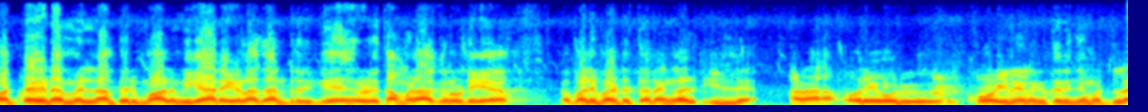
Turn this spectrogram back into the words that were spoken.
பட்ட இடமெல்லாம் பெரும்பாலும் விகாரைகளாக தான் இருக்குது எங்களுடைய தமிழாக்களுடைய வழிபாட்டு தலங்கள் இல்லை. ஆனால் ஒரே ஒரு கோயில் எனக்கு தெரிஞ்ச மட்டும்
